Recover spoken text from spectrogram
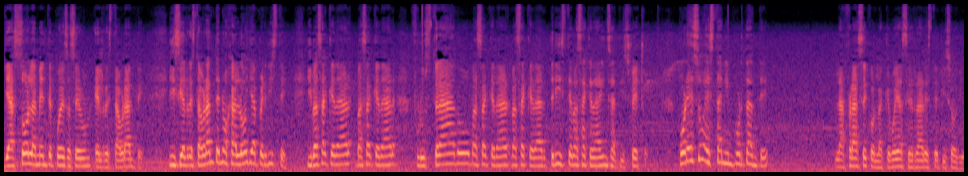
Ya solamente puedes hacer un, el restaurante. Y si el restaurante no jaló, ya perdiste. Y vas a quedar, vas a quedar frustrado, vas a quedar, vas a quedar triste, vas a quedar insatisfecho. Por eso es tan importante la frase con la que voy a cerrar este episodio.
